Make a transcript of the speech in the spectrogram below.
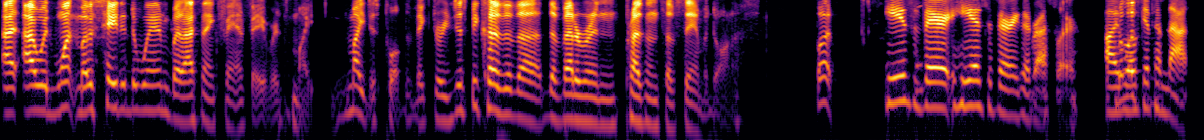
I, I would want most hated to win, but I think fan favorites might might just pull up the victory just because of the the veteran presence of Sam Adonis. But He's very he is a very good wrestler. I will give him that.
